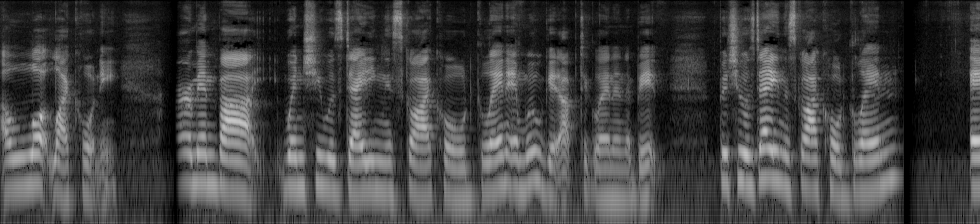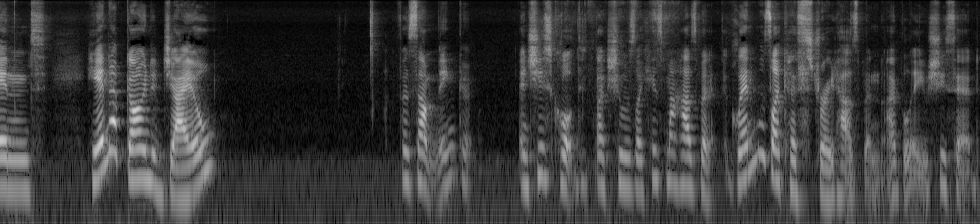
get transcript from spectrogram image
A lot like Courtney. I remember when she was dating this guy called Glenn, and we'll get up to Glenn in a bit, but she was dating this guy called Glenn, and he ended up going to jail for something and she's called like she was like here's my husband. Glenn was like her street husband i believe she said.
